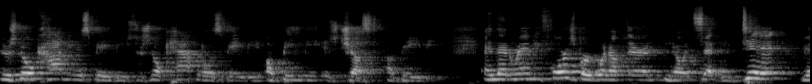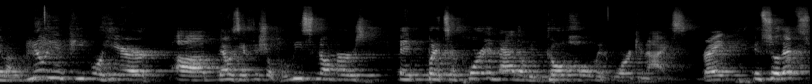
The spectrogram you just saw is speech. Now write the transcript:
There's no communist babies, there's no capitalist baby. A baby is just a baby. And then Randy Forsberg went up there and you know it said, We did it. We have a million people here. Um, that was the official police numbers. And, but it's important now that we go home and organize, right? And so that's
